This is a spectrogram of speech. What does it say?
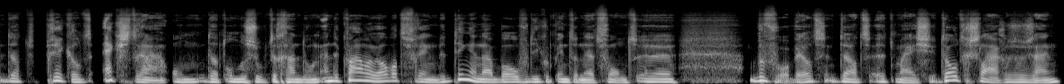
dat prikkelt extra om dat onderzoek te gaan doen. En er kwamen wel wat vreemde dingen naar boven die ik op internet vond. Uh, bijvoorbeeld dat het meisje doodgeslagen zou zijn,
